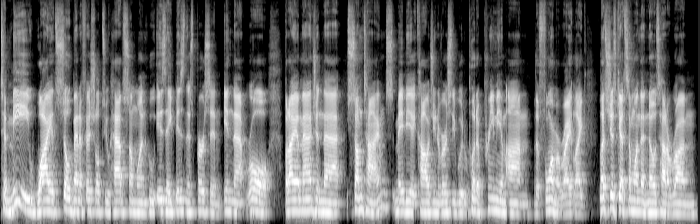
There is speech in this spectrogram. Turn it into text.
to me why it's so beneficial to have someone who is a business person in that role. But i imagine that sometimes maybe a college university would put a premium on the former right? Like let's just get someone that knows how to run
